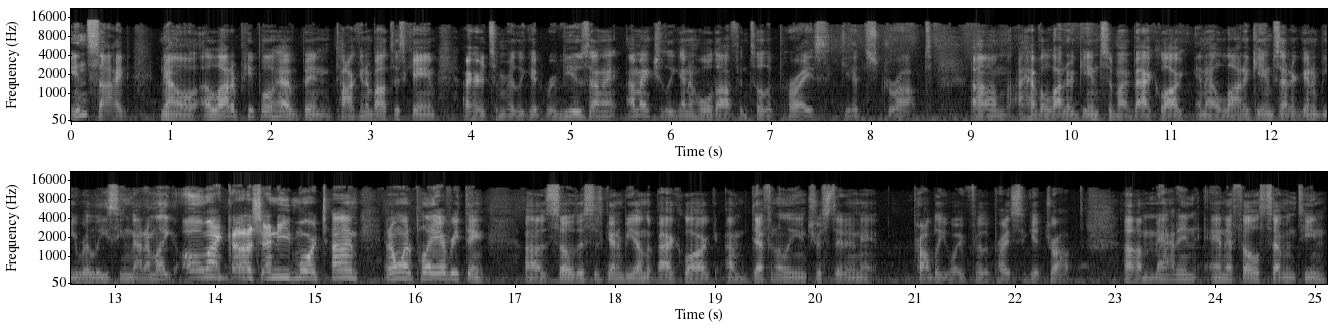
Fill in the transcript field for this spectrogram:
inside. Now, a lot of people have been talking about this game. I heard some really good reviews on it. I'm actually going to hold off until the price gets dropped. Um, I have a lot of games in my backlog and a lot of games that are going to be releasing that I'm like, oh my gosh, I need more time and I want to play everything. Uh, so this is going to be on the backlog. I'm definitely interested in it. Probably wait for the price to get dropped. Uh, Madden NFL 17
